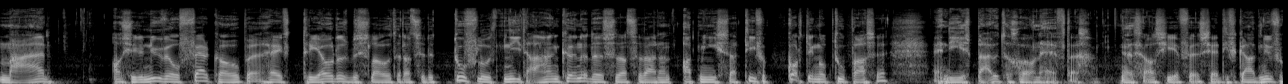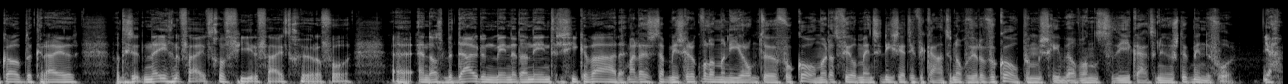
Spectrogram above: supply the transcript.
maar als je er nu wil verkopen, heeft Triodos besloten dat ze de toevloed niet aankunnen. Dus dat ze daar een administratieve korting op toepassen. En die is buitengewoon heftig. Dus als je je certificaat nu verkoopt, dan krijg je er, wat is het, 59 of 54 euro voor. Uh, en dat is beduidend minder dan de intrinsieke waarde. Maar dat is dat misschien ook wel een manier om te voorkomen dat veel mensen die certificaten nog willen verkopen. Misschien wel, want je krijgt er nu een stuk minder voor. Ja,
